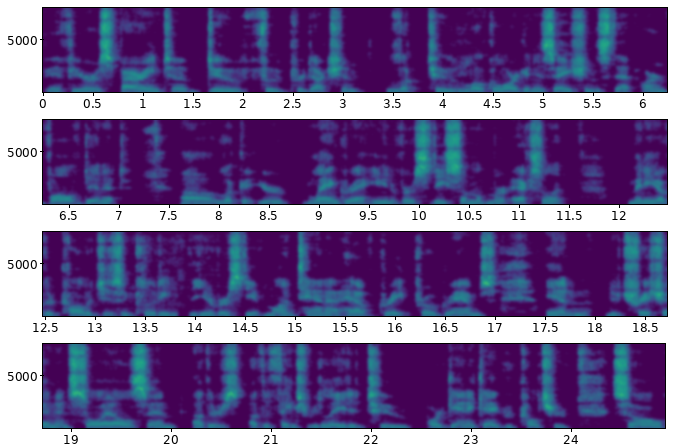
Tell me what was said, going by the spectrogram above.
If you're aspiring to do food production, look to local organizations that are involved in it uh, look at your land grant universities. Some of them are excellent. Many other colleges, including the University of Montana, have great programs in nutrition and soils and others other things related to organic agriculture. So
